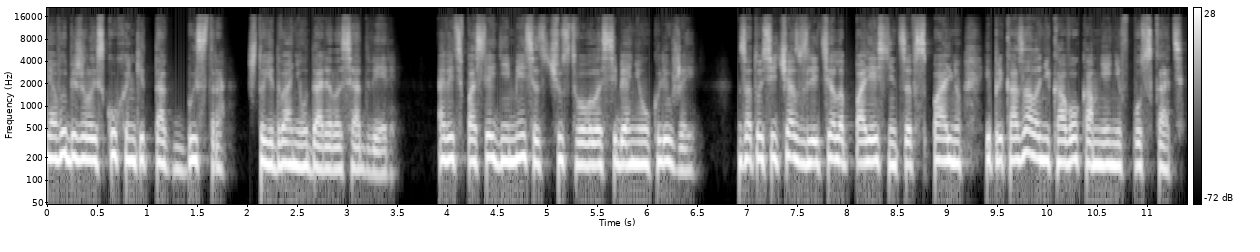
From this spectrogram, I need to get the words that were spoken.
Я выбежала из кухоньки так быстро, что едва не ударилась о дверь. А ведь в последний месяц чувствовала себя неуклюжей. Зато сейчас взлетела по лестнице в спальню и приказала никого ко мне не впускать.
